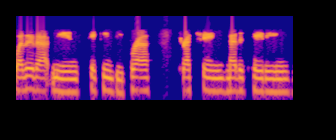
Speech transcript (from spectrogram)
whether that means taking deep breaths, stretching, meditating,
